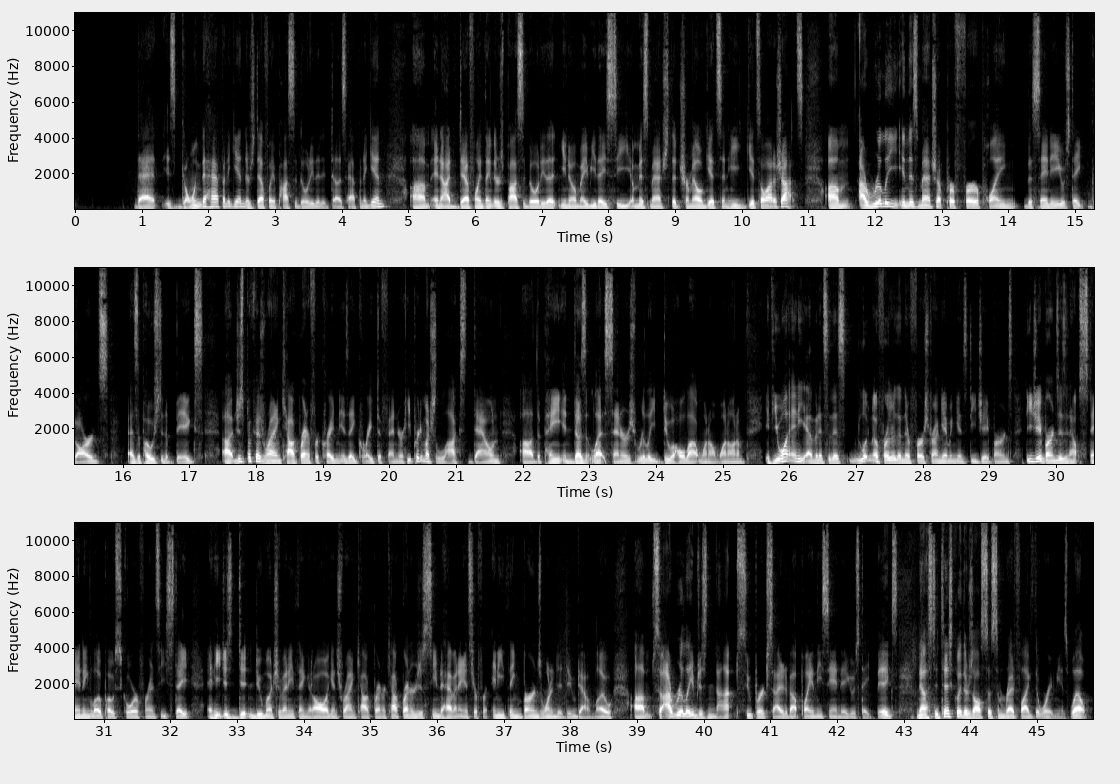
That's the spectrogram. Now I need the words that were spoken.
that is going to happen again. There's definitely a possibility that it does happen again. Um, and I definitely think there's a possibility that, you know, maybe they see a mismatch that Trammell gets and he gets a lot of shots. Um, I really, in this matchup, prefer playing the San Diego State guards as opposed to the bigs. Uh, just because Ryan Kalkbrenner for Creighton is a great defender, he pretty much locks down uh, the paint and doesn't let centers really do a whole lot one on one on him. If you want any evidence of this, look no further than their first round game against DJ Burns. DJ Burns is an outstanding low post scorer for NC State, and he just didn't do much of anything at all against Ryan Kalkbrenner. Kalkbrenner just seemed to have an answer for anything Burns wanted to do down low. Um, so I really am just not super excited about playing these San Diego State bigs. Now, statistically, there's also some red flags that worry me as well.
